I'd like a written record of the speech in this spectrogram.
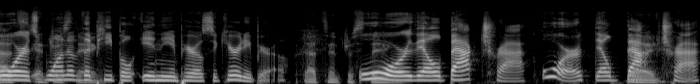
or it's one of the people in the Imperial Security Bureau. That's interesting. Or they'll backtrack, or they'll Right. backtrack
